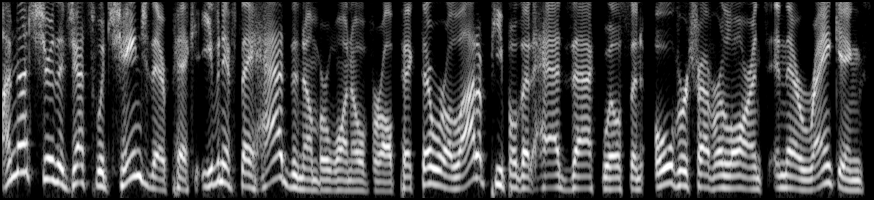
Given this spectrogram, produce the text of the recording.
I'm not sure the Jets would change their pick, even if they had the number one overall pick. There were a lot of people that had Zach Wilson over Trevor Lawrence in their rankings.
